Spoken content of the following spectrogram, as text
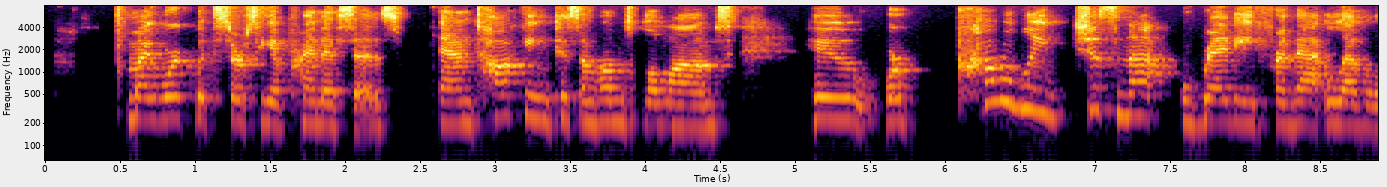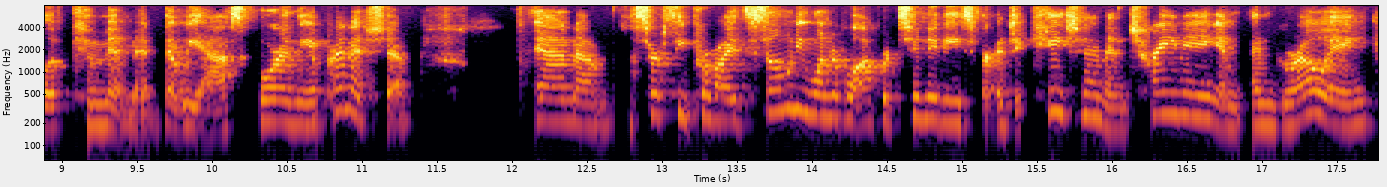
my work with Circe apprentices and talking to some homeschool moms who were probably just not ready for that level of commitment that we ask for in the apprenticeship. And um, Circe provides so many wonderful opportunities for education and training and, and growing,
